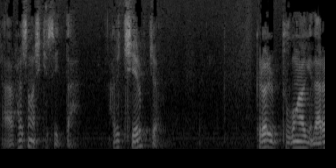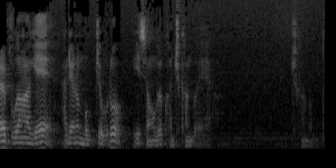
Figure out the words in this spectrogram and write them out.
잘 활성화시킬 수 있다. 아주 지혜롭죠. 그를 부강하게 나라를 부강하게 하려는 목적으로 이 성읍을 건축한 거예요. 건축한 겁니다.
